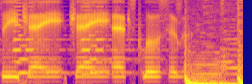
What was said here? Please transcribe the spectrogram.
DJ J exclusive.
